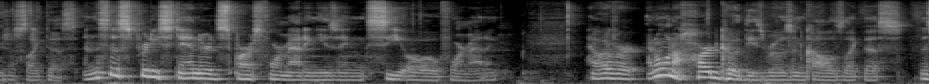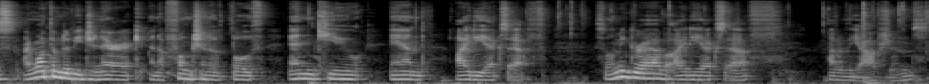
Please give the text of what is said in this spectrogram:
just like this. And this is pretty standard sparse formatting using COO formatting. However, I don't want to hard code these rows and cols like this. This I want them to be generic and a function of both NQ and IDXF. So let me grab IDXF out of the options.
